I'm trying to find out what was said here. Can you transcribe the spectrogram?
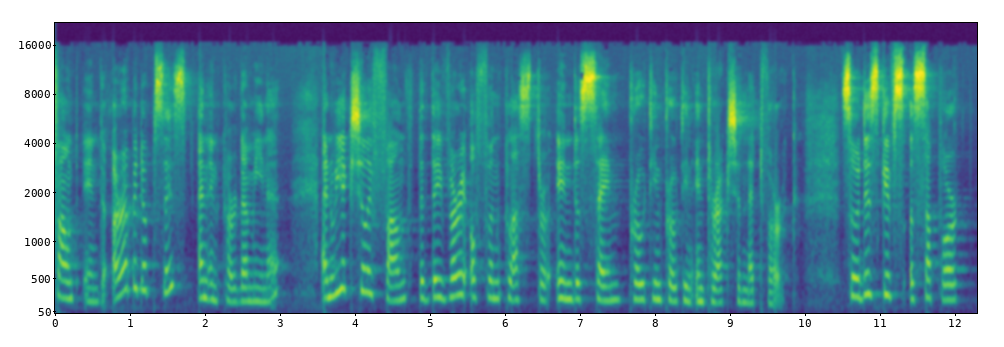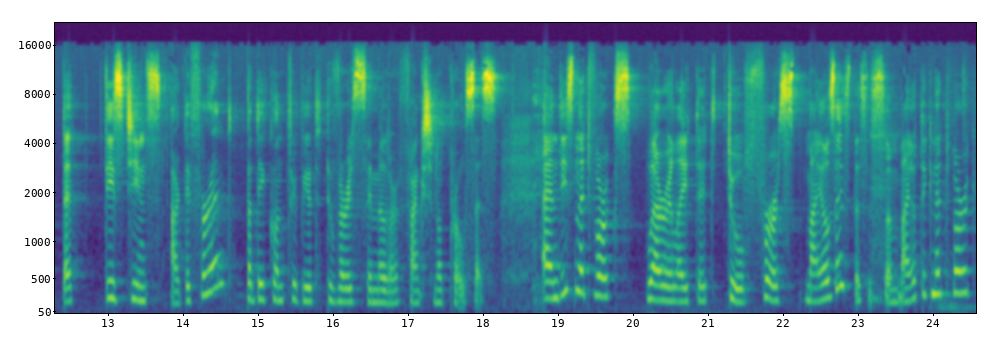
found in the Arabidopsis and in Cardamine. And we actually found that they very often cluster in the same protein protein interaction network. So this gives a support that these genes are different, but they contribute to very similar functional process. And these networks were related to first meiosis, this is a meiotic network,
